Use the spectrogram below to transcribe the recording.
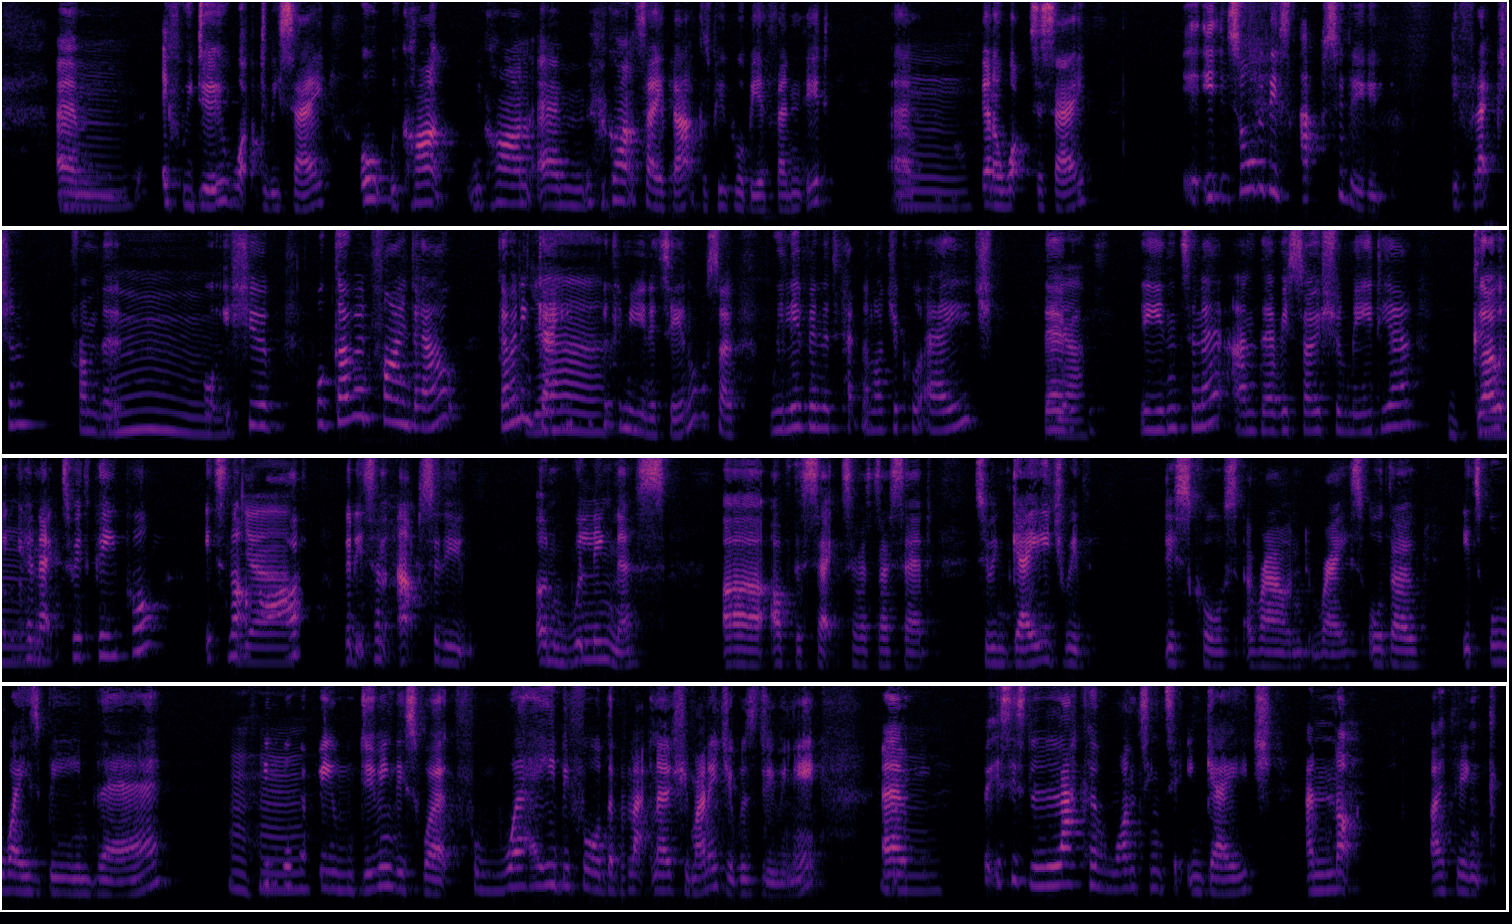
Um, mm. If we do, what do we say? Oh, we can't, we can't, um, we can't say that because people will be offended. Um, mm. Don't know what to say. It, it's all of this absolute deflection from the mm. issue of well, go and find out, go and engage yeah. with the community, and also we live in the technological age. There yeah. is the internet and there is social media. Go and mm. connect with people. It's not yeah. hard but it's an absolute unwillingness uh, of the sector, as I said, to engage with discourse around race, although it's always been there. Mm-hmm. People have been doing this work for way before the Black Nursery Manager was doing it. Um, mm. But it's this lack of wanting to engage and not, I think,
